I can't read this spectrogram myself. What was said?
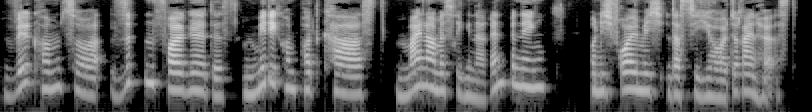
Willkommen zur siebten Folge des Medicon Podcast. Mein Name ist Regina Rentbening und ich freue mich, dass du hier heute reinhörst.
